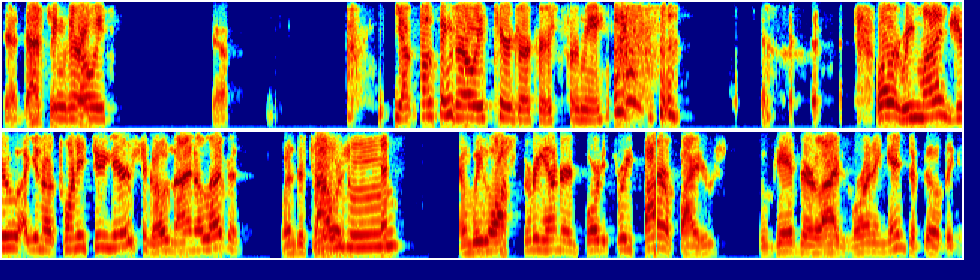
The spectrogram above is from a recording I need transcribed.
Yeah, that's things great, are always yeah yep, those things are always tear jerkers for me. well, it reminds you, you know, 22 years ago, 9/11, when the towers mm-hmm. and we lost 343 firefighters who gave their lives running into buildings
